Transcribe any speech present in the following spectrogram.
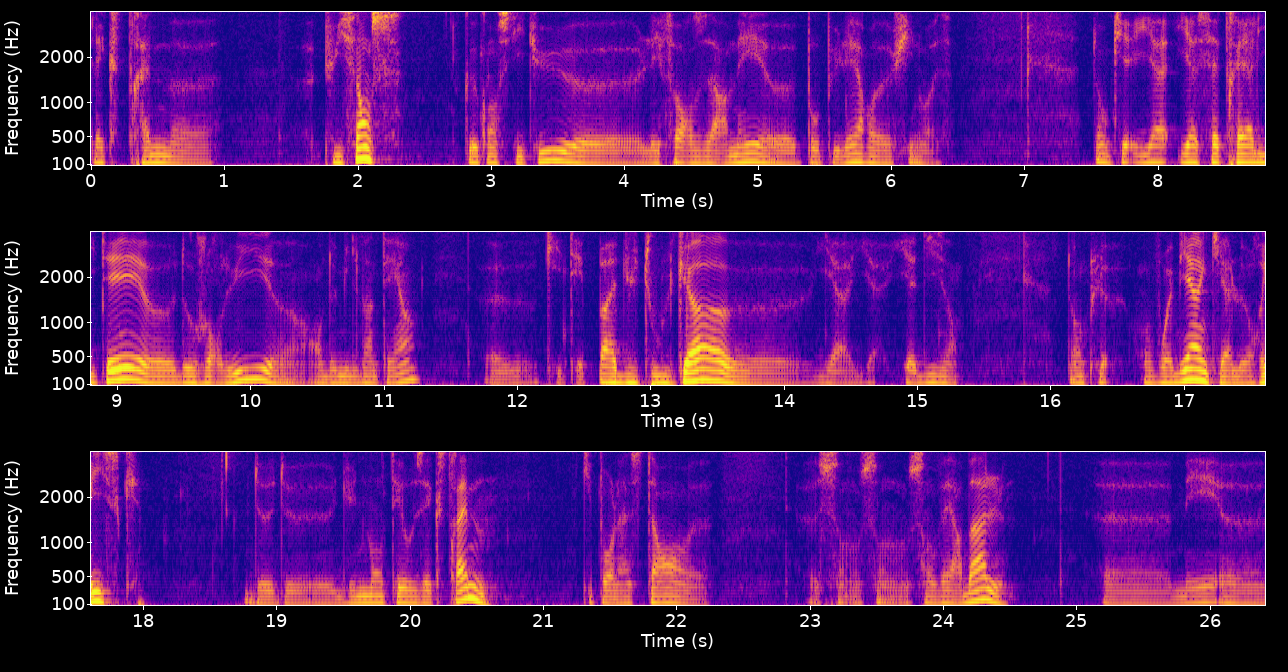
l'extrême euh, puissance que constituent les forces armées populaires chinoises. Donc il y, a cette réalité d'aujourd'hui, en 2021, qui n'était pas du tout le cas il y, a dix ans. Donc on voit bien qu'il y a le risque d'une montée aux extrêmes, qui pour l'instant euh, sont, verbales, euh, mais euh,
